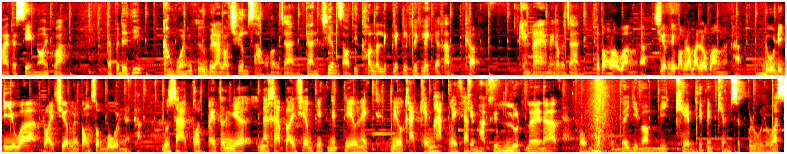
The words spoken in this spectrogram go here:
พายแต่เสียงน้อยกว่า แต่ประเด็นที่กังวลก็คือเวลาเราเชื่อมเสาครับอาจารย์ การเชื่อมเสาที่ท่อนละเล็กๆเล็กๆอะครับครับ แข็งแรงไหมครับอาจารย์ ก็ต้องระวังครับ เชื่อมด้วยความระมัดระวังนะครับ ดูดีๆว่ารอยเชื่อมมันต้องสมบูรณ์นะครับ อุตส่าห์กดไปตั้งเยอะนะครับ รอยเชื่อมผิดนิดเดียวเนี่ยมีโอกาสเข็มหักเลยครับ เข็มหักคือหลุดเลยนะครับ ผมผมได้ยินว่ามีเข็มที่เป็นเข็มสกรูหรือว่าส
